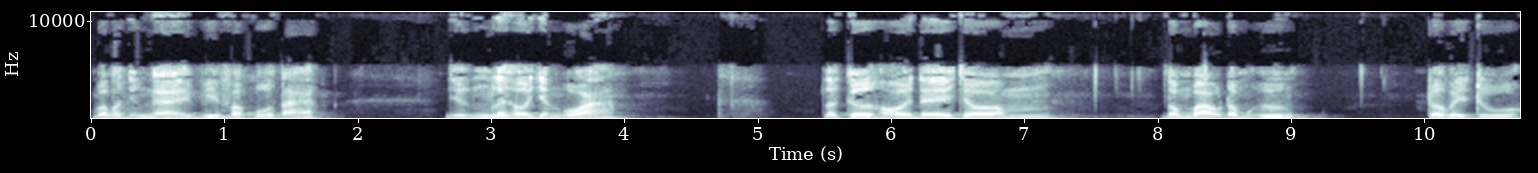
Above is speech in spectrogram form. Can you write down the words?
hoặc là những ngày viết phật bồ tát những lễ hội văn hóa là cơ hội để cho đồng bào đồng hương, trở về chùa,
